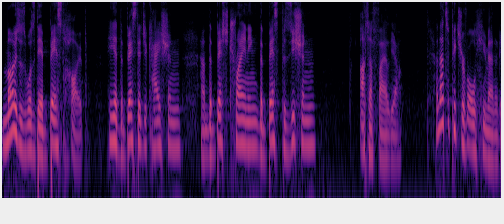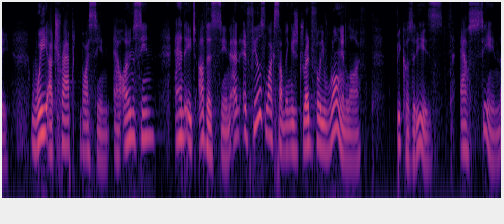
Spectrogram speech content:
Moses was their best hope. He had the best education, um, the best training, the best position, utter failure. And that's a picture of all humanity. We are trapped by sin, our own sin and each other's sin. And it feels like something is dreadfully wrong in life because it is. Our sin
